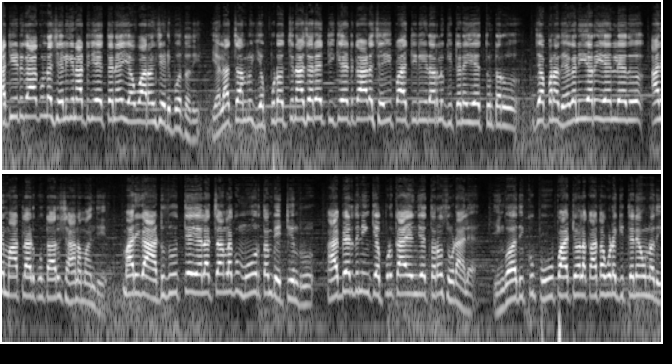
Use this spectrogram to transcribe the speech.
అటు ఇటు కాకుండా చెలిగినట్టు చేస్తేనే ఎవ్వరం చెడిపోతుంది. ఎలక్షన్లు ఎప్పుడొచ్చినా సరే టికెట్ కాడ చెయ్యి పార్టీ లీడర్లు గిట్టనే చేస్తుంటారు. చెప్పన దిగనియరు ఏం లేదు అని మాట్లాడుకుంటారు చాలా మంది. మరిగా అటు చూస్తే ఎలక్షన్లకు ముహూర్తం పెట్టిండ్రు. అభ్యర్థిని ఇంకెప్పుడు ఖాయం చేస్తారో చూడాలి. ఇంకో దిక్కు పువ్వు పార్టీ వాళ్ళ కథ కూడా గిట్టనే ఉన్నది.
